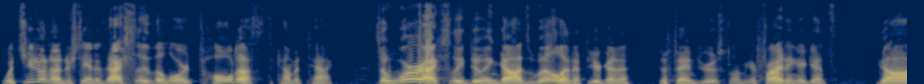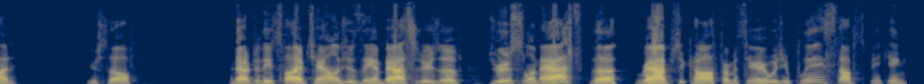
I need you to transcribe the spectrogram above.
what you don't understand is actually the Lord told us to come attack. So we're actually doing God's will. And if you're going to defend Jerusalem, you're fighting against God yourself. And after these five challenges, the ambassadors of Jerusalem asked the Rabshakeh from Assyria, Would you please stop speaking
